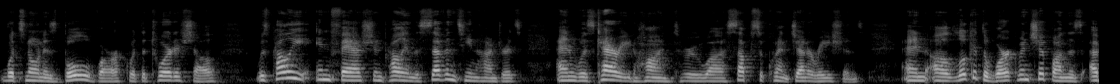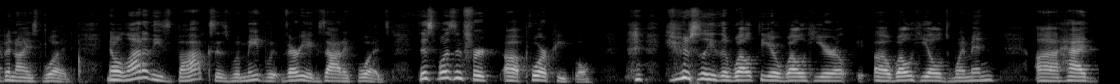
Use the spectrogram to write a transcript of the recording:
what's known as boulle work with the tortoiseshell was probably in fashion, probably in the 1700s, and was carried on through uh, subsequent generations. And uh, look at the workmanship on this ebonized wood. Now, a lot of these boxes were made with very exotic woods. This wasn't for uh, poor people. usually the wealthier, well-heeled, uh, well-heeled women uh, had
